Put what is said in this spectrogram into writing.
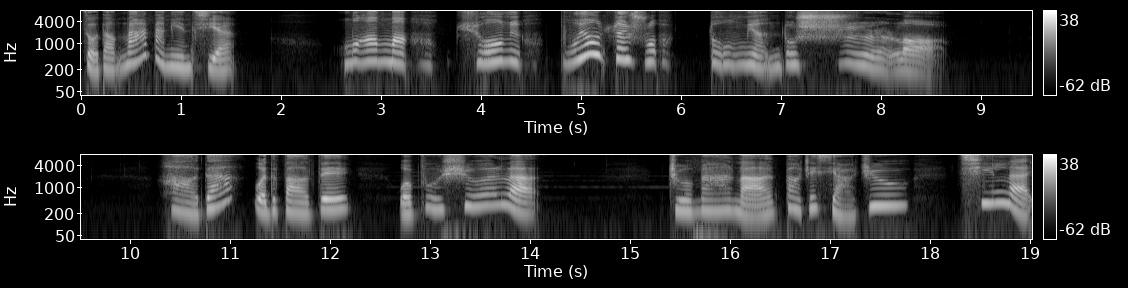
走到妈妈面前：“妈妈，求你不要再说冬眠的事了。”好的，我的宝贝，我不说了。猪妈妈抱着小猪，亲了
